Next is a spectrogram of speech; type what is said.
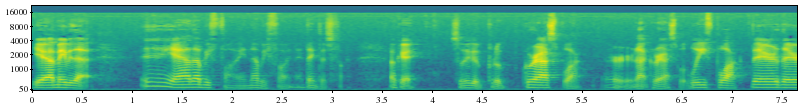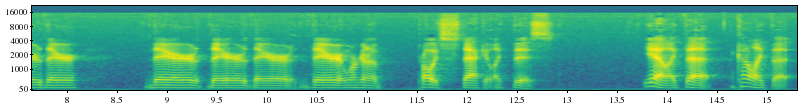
Yeah, maybe that. Eh, yeah, that'll be fine. That'll be fine. I think that's fine. Okay, so we could put a grass block, or not grass, but leaf block there, there, there, there, there, there, there, and we're gonna probably stack it like this. Yeah, like that. I kind of like that.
